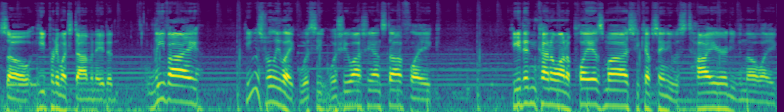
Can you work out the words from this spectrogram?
So he pretty much dominated. Levi, he was really like wishy washy on stuff. Like he didn't kind of want to play as much. He kept saying he was tired, even though like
